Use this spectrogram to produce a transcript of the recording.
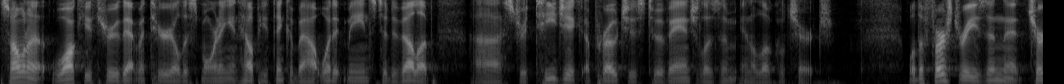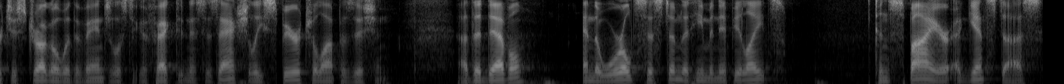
So I want to walk you through that material this morning and help you think about what it means to develop uh, strategic approaches to evangelism in a local church. Well, the first reason that churches struggle with evangelistic effectiveness is actually spiritual opposition. Uh, the devil and the world system that he manipulates conspire against us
